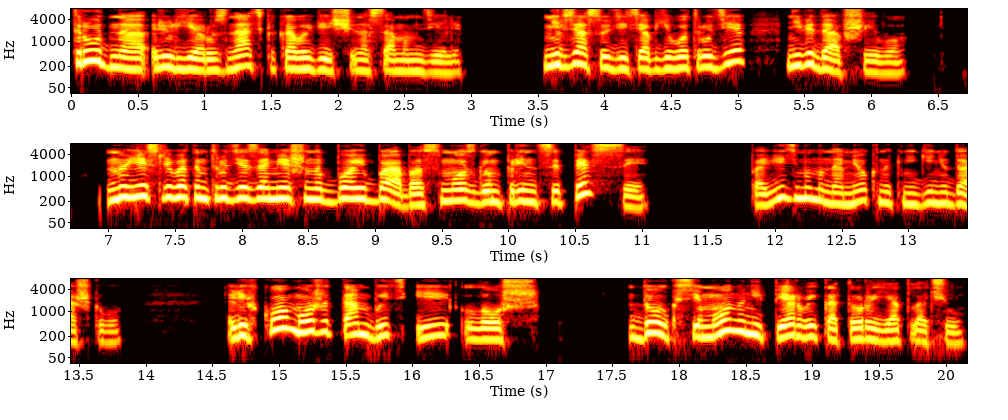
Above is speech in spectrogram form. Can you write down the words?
Трудно Рюльеру знать, каковы вещи на самом деле. Нельзя судить об его труде, не видавши его. Но если в этом труде замешана бой-баба с мозгом принципессы, по-видимому, намек на княгиню Дашкову, легко может там быть и ложь. Долг Симону не первый, который я плачу.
